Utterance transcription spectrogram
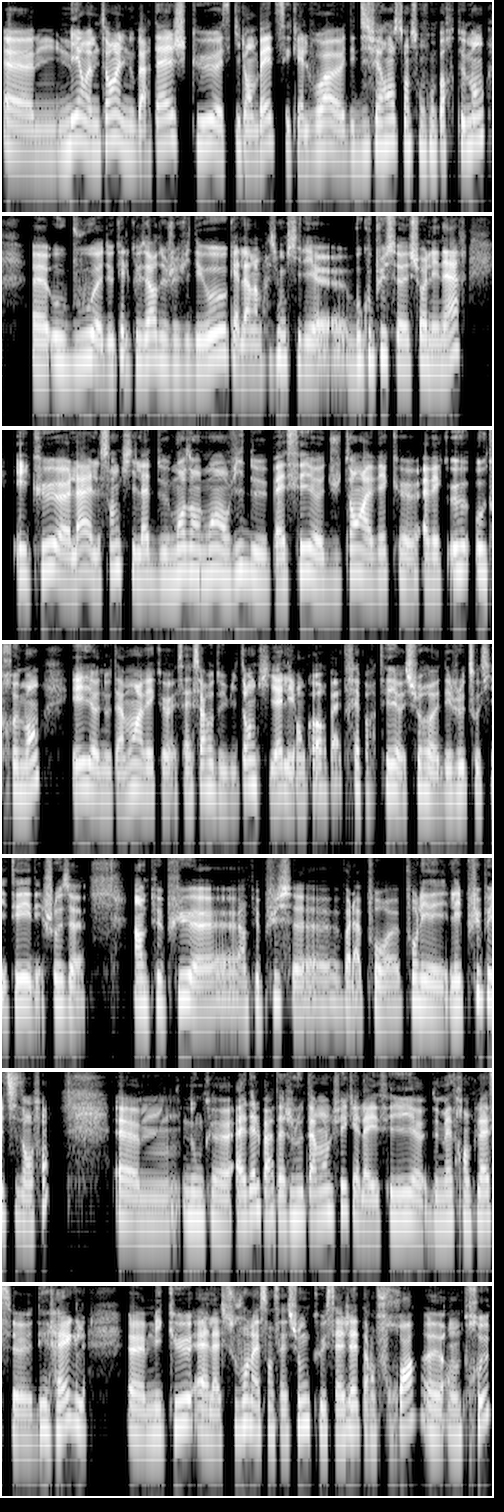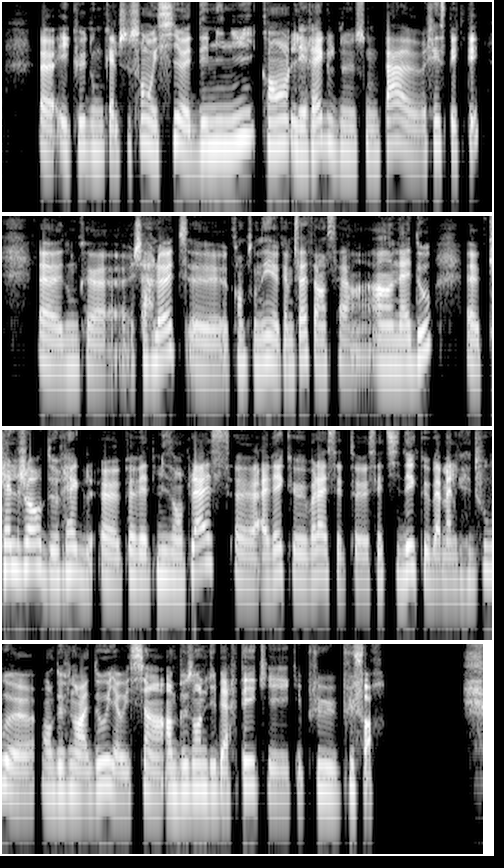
mais en même temps, elle nous partage que ce qui l'embête, c'est qu'elle voit des différences dans son comportement au bout de quelques heures de jeux vidéo, qu'elle a l'impression qu'il est euh, beaucoup plus euh, sur les nerfs et que euh, là, elle sent qu'il a de moins en moins envie de passer du temps avec, avec eux autrement et notamment avec sa sœur de 8 ans qui, elle, est encore bah, très portée sur des jeux de société et des choses un peu plus, un peu plus voilà, pour, pour les, les plus petits enfants. Donc Adèle partage notamment le fait qu'elle a essayé de mettre en place des règles, mais qu'elle a souvent la sensation que ça jette un froid entre eux. Euh, et que donc elle se sent aussi euh, démunie quand les règles ne sont pas euh, respectées. donc Charlotte, quand on est comme ça face à un, ado, quel genre de règles peuvent être mises en place avec voilà cette, cette idée que bah, malgré tout, en devenant ado, il y a aussi un, besoin de liberté qui est, qui est plus, plus fort?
